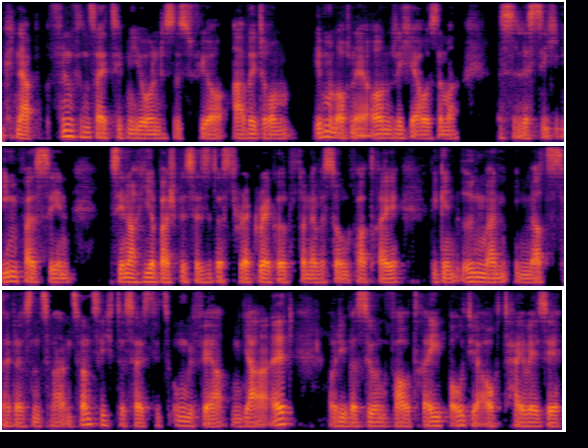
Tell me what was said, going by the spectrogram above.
knapp 65.000.000. Das ist für Arbitrum immer noch 'ne ordentliche Hausnummer. Das lässt sich ebenfalls sehen. Wir sehen auch hier beispielsweise das Track Record von der Version V3 beginnt irgendwann im März 2022. Das heißt jetzt ungefähr 'n Jahr alt. Aber die Version V3 baut ja auch teilweise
